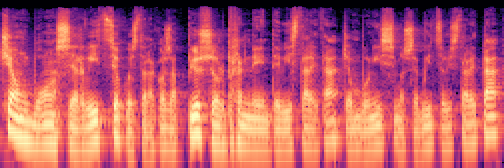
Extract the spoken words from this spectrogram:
c'è un buon servizio, questa è la cosa più sorprendente vista l'età, c'è un buonissimo servizio vista l'età,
